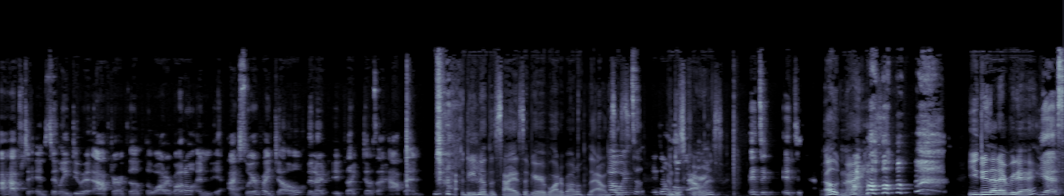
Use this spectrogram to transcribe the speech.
I have to instantly do it after I fill up the water bottle. And I swear, if I don't, then I, it like doesn't happen. do you know the size of your water bottle? The ounces? Oh, it's a, it's a I'm just curious. It's a it's. A, oh, nice. You do that every day? Yes,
